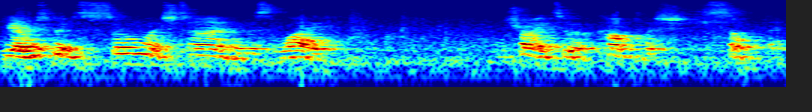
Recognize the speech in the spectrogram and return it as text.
Yeah, we spend so much time in this life trying to accomplish something.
